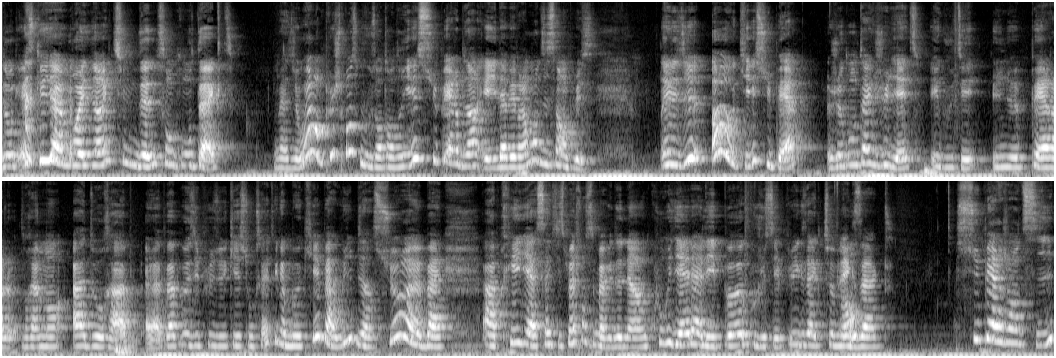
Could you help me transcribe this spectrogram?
Donc, est-ce qu'il y a moyen que tu me donnes son contact? Il m'a dit Ouais, en plus, je pense que vous entendriez super bien. Et il avait vraiment dit ça en plus. Et j'ai dit Oh, ok, super. Je contacte Juliette. Écoutez, une perle vraiment adorable. Elle a pas posé plus de questions que ça. Elle était comme Ok, bah oui, bien sûr. Euh, bah, après, il y a ça qui se passe. Je pense qu'elle m'avait donné un courriel à l'époque, ou je sais plus exactement Exact. super gentille.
